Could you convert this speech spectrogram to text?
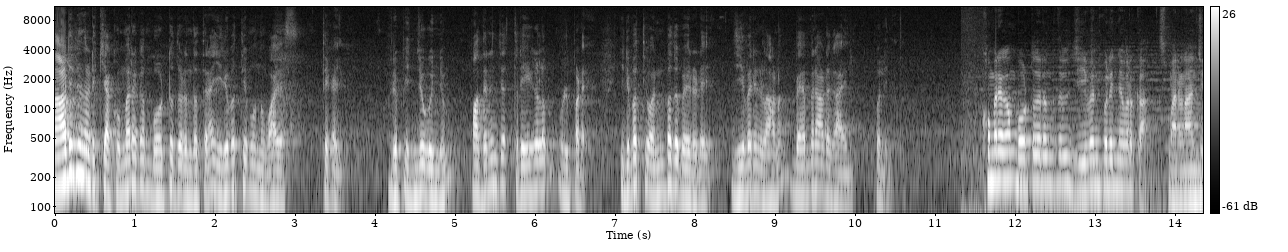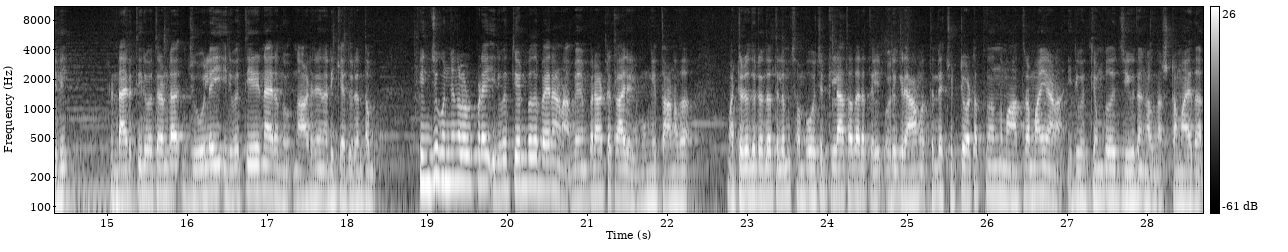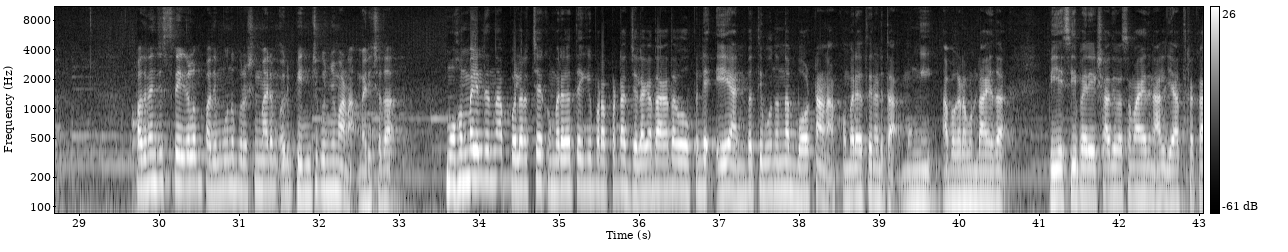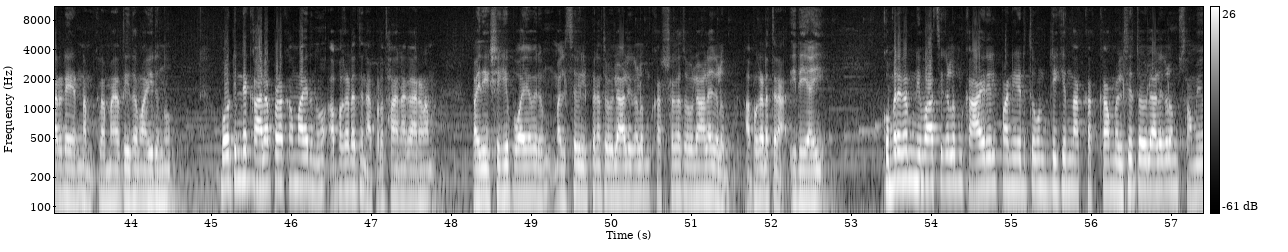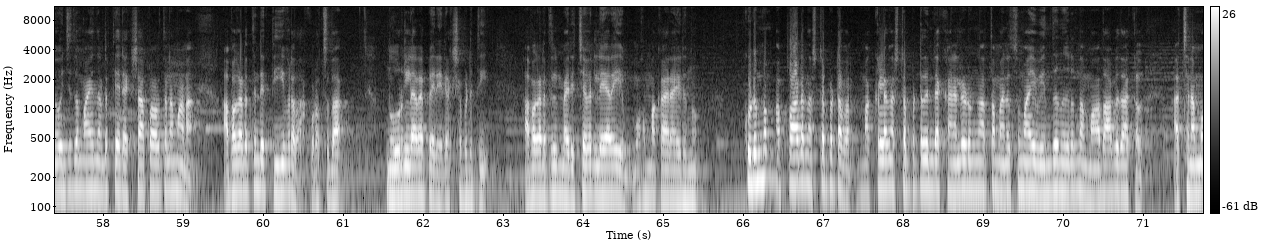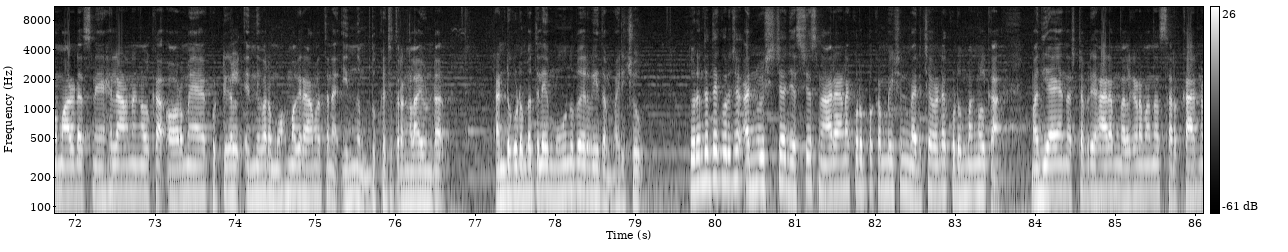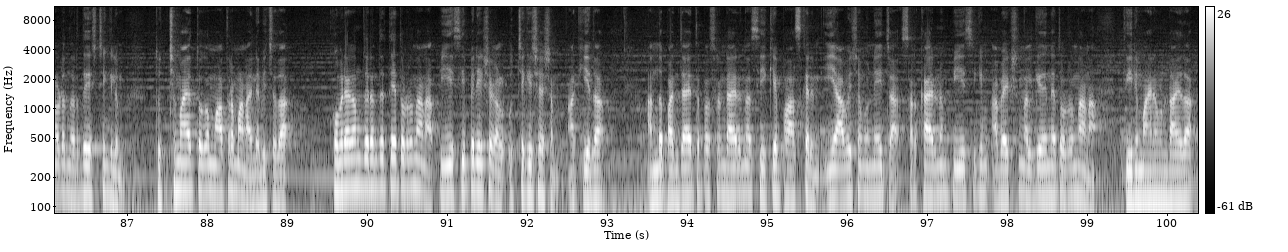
നാടിന് നടുക്കിയ കുമരകം ബോട്ട് ദുരന്തത്തിന് ഇരുപത്തിമൂന്ന് വയസ്സ് തികയും. ഒരു പിഞ്ചുകുഞ്ഞും പതിനഞ്ച് സ്ത്രീകളും ഉൾപ്പെടെ ഇരുപത്തി ഒൻപത് പേരുടെ ജീവനുകളാണ് വേമ്പനാട് കായലിൽ പൊലിഞ്ഞത്. കുമരകം ബോട്ട് ദുരന്തത്തിൽ ജീവൻ പൊലിഞ്ഞവർക്ക് സ്മരണാഞ്ജലി. രണ്ടായിരത്തി ഇരുപത്തിരണ്ട് ജൂലൈ ഇരുപത്തിയേഴിനായിരുന്നു നാടിനെ നടുക്കിയ ദുരന്തം. പിഞ്ചു കുഞ്ഞുങ്ങൾ ഉൾപ്പെടെ ഇരുപത്തിയൊൻപത് പേരാണ് വേമ്പനാട്ട് കാലിൽ മുങ്ങിത്താണത് മറ്റൊരു ദുരന്തത്തിലും സംഭവിച്ചിട്ടില്ലാത്ത തരത്തിൽ ഒരു ഗ്രാമത്തിന്റെ ചുറ്റുവട്ടത്തു നിന്ന് മാത്രമായാണ് ഇരുപത്തിയൊമ്പത് ജീവിതങ്ങൾ നഷ്ടമായത്. പതിനഞ്ച് സ്ത്രീകളും പതിമൂന്ന് പുരുഷന്മാരും ഒരു പിഞ്ചു കുഞ്ഞുമാണ് മരിച്ചത്. മുഹമ്മയിൽ നിന്ന് പുലർച്ചെ കുമരകത്തേക്ക് പുറപ്പെട്ട ജലഗതാഗത വകുപ്പിന്റെ എ അൻപത്തിമൂന്ന് എന്ന ബോട്ടാണ് കുമരകത്തിനടുത്ത് മുങ്ങി അപകടമുണ്ടായത്. പി എസ് സി പരീക്ഷാ ദിവസമായതിനാൽ യാത്രക്കാരുടെ എണ്ണം ക്രമാതീതമായിരുന്നു. ബോട്ടിന്റെ കാലപ്പഴക്കമായിരുന്നു അപകടത്തിന് പ്രധാന കാരണം. പരീക്ഷയ്ക്ക് പോയവരും മത്സ്യവില്പന തൊഴിലാളികളും കർഷക തൊഴിലാളികളും അപകടത്തിന് ഇരയായി. കുമരകം നിവാസികളും കായലിൽ പണിയെടുത്തുകൊണ്ടിരിക്കുന്ന കക്ക മത്സ്യത്തൊഴിലാളികളും സമയോചിതമായി നടത്തിയ രക്ഷാപ്രവർത്തനമാണ് അപകടത്തിന്റെ തീവ്രത കുറച്ചത്. നൂറിലേറെ പേരെ രക്ഷപ്പെടുത്തി. അപകടത്തിൽ മരിച്ചവരിലേറെയും മുഹമ്മക്കാരായിരുന്നു. കുടുംബം അപ്പാടെ നഷ്ടപ്പെട്ടവർ മക്കളെ നഷ്ടപ്പെട്ടതിന്റെ കനലൊടുങ്ങാത്ത മനസ്സുമായി വെന്തു നീറുന്ന മാതാപിതാക്കൾ അച്ഛനമ്മമാരുടെ സ്നേഹലാളനങ്ങൾക്ക് ഓർമ്മയായ കുട്ടികൾ എന്നിവർ മുഹമ്മ ഗ്രാമത്തിന് ഇന്നും ദുഃഖചിത്രങ്ങളായുണ്ട്. രണ്ട് കുടുംബത്തിലെ മൂന്ന് പേർ വീതം മരിച്ചു. ദുരന്തത്തെക്കുറിച്ച് അന്വേഷിച്ച ജസ്റ്റിസ് നാരായണക്കുറുപ്പ് കമ്മീഷൻ മരിച്ചവരുടെ കുടുംബങ്ങൾക്ക് മതിയായ നഷ്ടപരിഹാരം നൽകണമെന്ന് സർക്കാരിനോട് നിർദ്ദേശിച്ചെങ്കിലും തുച്ഛമായ തുക മാത്രമാണ് ലഭിച്ചത്. കുമരകം ദുരന്തത്തെ തുടർന്നാണ് പി എസ് സി പരീക്ഷകൾ ഉച്ചയ്ക്ക് ശേഷം ആക്കിയത്. അന്ന് പഞ്ചായത്ത് പ്രസിഡന്റായിരുന്ന സി കെ ഭാസ്കരൻ ഈ ആവശ്യം ഉന്നയിച്ച സർക്കാരിനും പി എസ് സിക്കും അപേക്ഷ നൽകിയതിനെ തുടർന്നാണ് തീരുമാനമുണ്ടായത്.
